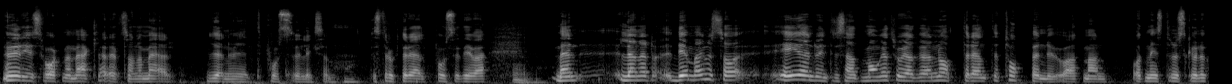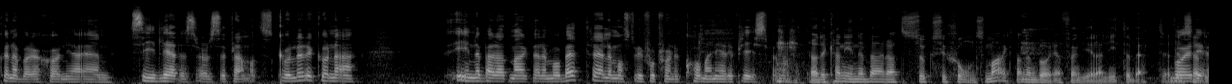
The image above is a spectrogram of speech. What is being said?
Nu är det ju svårt med mäklare eftersom de är genuint positiva, liksom, strukturellt positiva. Mm. Men Lennart, det Magnus sa är ju ändå intressant. Många tror ju att vi har nått räntetoppen nu och att man åtminstone skulle kunna börja skönja en sidledesrörelse framåt. Skulle det kunna innebära att marknaden mår bättre eller måste vi fortfarande komma ner i pris? Ja, det kan innebära att successionsmarknaden börjar fungera lite bättre. Vad är det?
